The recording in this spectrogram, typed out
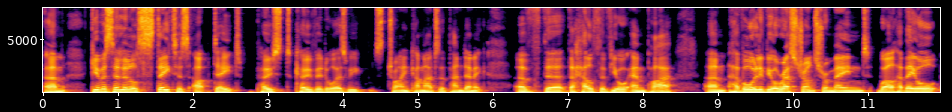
Um, give us a little status update post COVID, or as we try and come out of the pandemic, of the the health of your empire. Um, have all of your restaurants remained well? Have they all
